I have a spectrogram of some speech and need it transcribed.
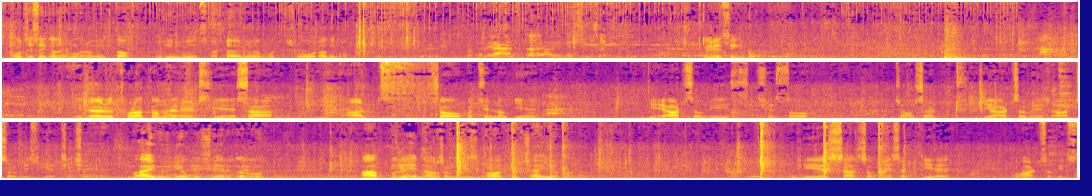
कौन सी साइकिल है मगर? इतना रिम में इसका टायर जो है बहुत छोटा दिख रहा है। रेसिंग इधर थोड़ा कम है रेट्स ये ऐसा आठ सौ पचानवे की है। ये आठ सौ बीस छः सौ चौंसठ ये आठ सौ बीस आठ सौ बीस की अच्छी चाहिए। भाई वीडियो को शेयर करो। आपको नहीं नौ सौ बीस और कुछ चाहिए होगा। ये सात सौ पैंसठ की है, वो आठ सौ बीस।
